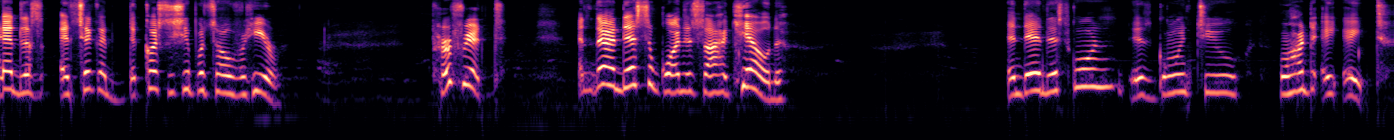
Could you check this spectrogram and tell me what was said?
And this, and second, the custody ship is over here. Perfect. And then this one is I killed. And then this one is going to 188.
